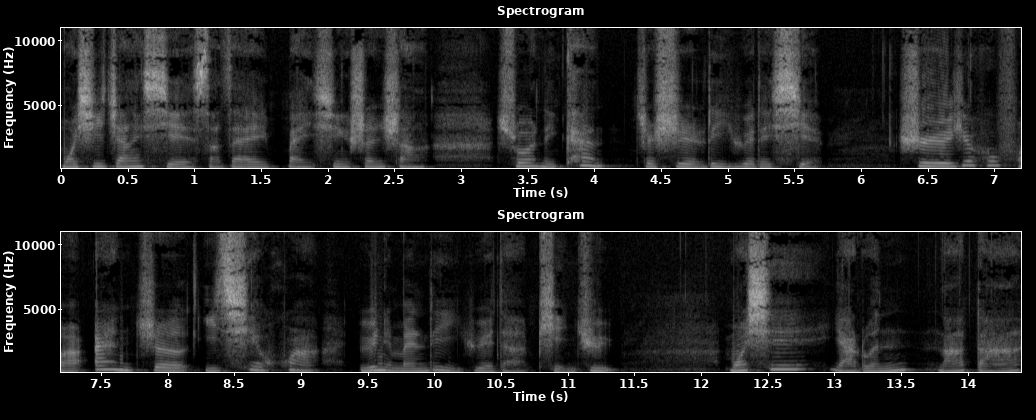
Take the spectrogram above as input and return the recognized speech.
摩西将血洒在百姓身上，说：‘你看，这是立约的血，是耶和华按这一切话与你们立约的凭据。’”摩西、亚伦、拿达、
